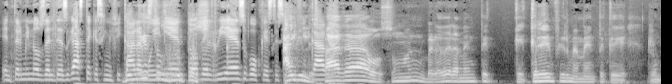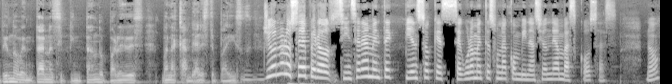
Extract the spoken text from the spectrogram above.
en términos del desgaste que significaba el movimiento, del riesgo que este significaba. ¿Alguien les paga o son verdaderamente que creen firmemente que rompiendo ventanas y pintando paredes van a cambiar este país? Yo no lo sé, pero sinceramente pienso que seguramente es una combinación de ambas cosas. ¿No?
